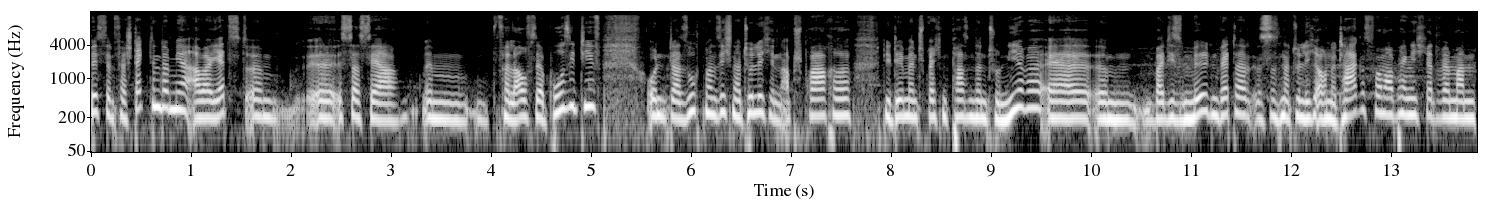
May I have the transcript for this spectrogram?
bisschen versteckt hinter mir, aber jetzt ähm, äh, ist das ja im Verlauf sehr positiv und da sucht man sich natürlich in Absprache die dementsprechend passenden Turniere. Er, ähm, bei diesem milden Wetter ist es natürlich auch eine Tagesformabhängigkeit, wenn man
